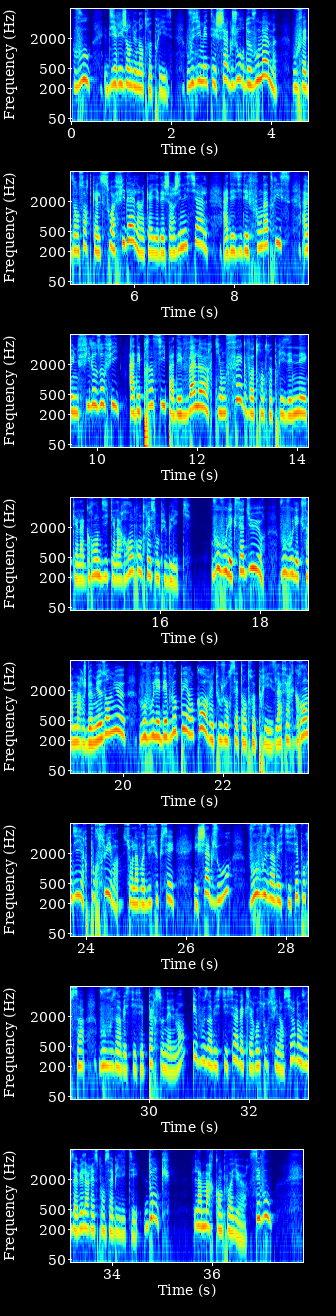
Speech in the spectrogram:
Vous, dirigeant d'une entreprise, vous y mettez chaque jour de vous-même. Vous faites en sorte qu'elle soit fidèle à un cahier des charges initial, à des idées fondatrices, à une philosophie, à des principes, à des valeurs qui ont fait que votre entreprise est née, qu'elle a grandi, qu'elle a rencontré son public. Vous voulez que ça dure, vous voulez que ça marche de mieux en mieux, vous voulez développer encore et toujours cette entreprise, la faire grandir, poursuivre sur la voie du succès. Et chaque jour, vous vous investissez pour ça, vous vous investissez personnellement et vous investissez avec les ressources financières dont vous avez la responsabilité. Donc, la marque employeur, c'est vous.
